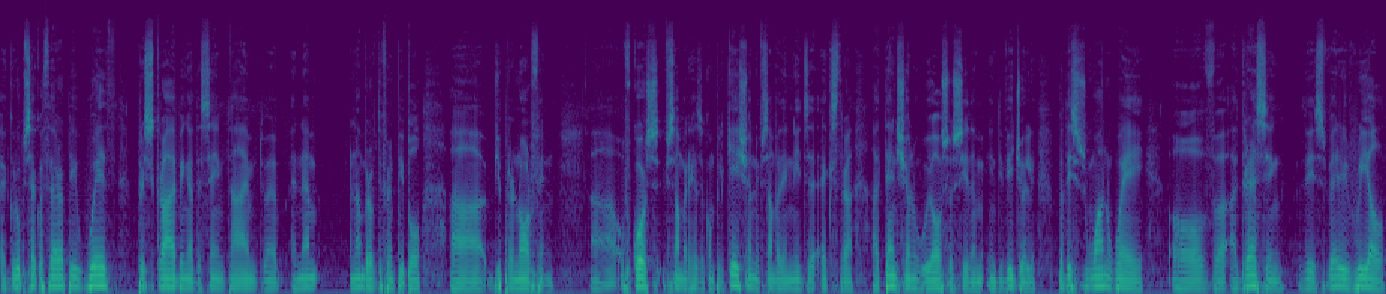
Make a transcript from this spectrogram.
a group psychotherapy with prescribing at the same time to a, num a number of different people uh, buprenorphine. Uh, of course, if somebody has a complication, if somebody needs uh, extra attention, we also see them individually. But this is one way of uh, addressing this very real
